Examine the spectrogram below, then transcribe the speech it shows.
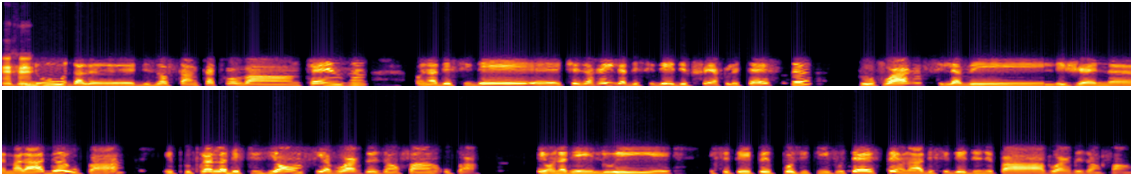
Et mmh nous, dans le 1995, on a décidé, euh, Cesare, il a décidé de faire le test pour voir s'il avait les gènes malades ou pas, et pour prendre la décision s'il avoir des enfants ou pas. Et on a des, lui, c'était positif au test, et on a décidé de ne pas avoir des enfants.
